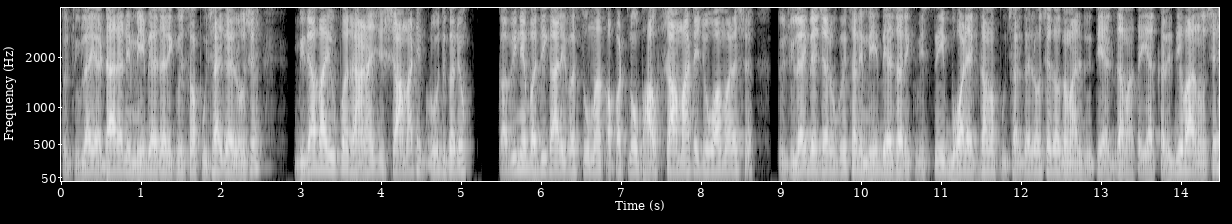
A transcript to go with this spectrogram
તો જુલાઈ અઢાર અને મે બે હજાર એકવીસમાં પૂછાઈ ગયેલો છે, મીરાબાઈ ઉપર રાણાજી શા માટે ક્રોધ કર્યો? કવિને બધી કાળી વસ્તુમાં કપટનો ભાવ શા માટે જોવા મળે છે? તો જુલાઈ બે હજાર ઓગણીસ અને મે બે હજાર એકવીસની બોર્ડ એક્ઝામમાં પૂછાઈ ગયેલો છે, તો તમારી દ્વિતીય એક્ઝામમાં તૈયાર કરી દેવાનો છે.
